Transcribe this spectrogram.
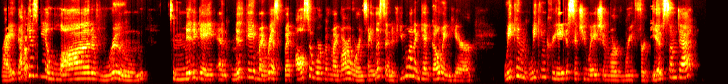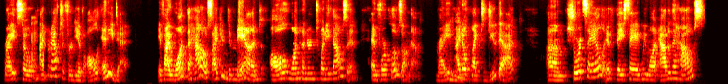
right? That gives me a lot of room to mitigate and mitigate my risk, but also work with my borrower and say, listen, if you want to get going here, we can we can create a situation where we forgive some debt right so okay. i don't have to forgive all any debt if i want the house i can demand all 120000 and foreclose on them right mm-hmm. i don't like to do that um, short sale if they say we want out of the house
